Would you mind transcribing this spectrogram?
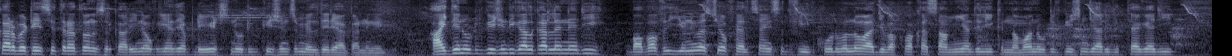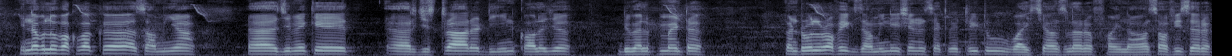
ਘਰ ਬੈਠੇ ਇਸੇ ਤਰ੍ਹਾਂ ਤੁਹਾਨੂੰ ਸਰਕਾਰੀ ਨੌਕਰੀਆਂ ਦੇ ਅਪਡੇਟਸ ਨੋਟੀਫਿਕੇਸ਼ਨਸ ਮਿਲਦੇ ਰਿਹਾ ਕਰਨਗੇ ਜੀ। ਅੱਜ ਦੇ ਨੋਟੀਫਿਕੇਸ਼ਨ ਦੀ ਗੱਲ ਕਰ ਲੈਂਦੇ ਹਾਂ ਜੀ। Baba Farid university of health science Faridkot ਵੱਲੋਂ ਅੱਜ ਵੱਖ-ਵੱਖ ਅਸਾਮੀਆਂ ਦੇ ਲਈ ਇੱਕ ਨਵਾਂ ਨੋਟੀਫਿਕੇਸ਼ਨ ਜਾਰੀ ਕੀਤਾ ਗਿਆ ਜੀ। ਇਹਨਾਂ ਵੱਲੋਂ ਵੱਖ-ਵੱਖ ਅਸਾਮੀਆਂ ਜਿਵੇਂ ਕਿ registrar dean college development controller of examination secretary to vice chancellor finance officer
